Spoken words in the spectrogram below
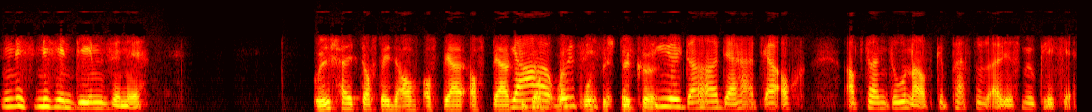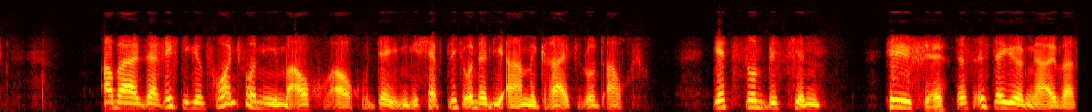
nicht, nicht in dem Sinne. Ulf hält doch den auf, auf, Ber, auf Berg Ja, Ulf große ist, ist Stücke. viel da, der hat ja auch auf seinen Sohn aufgepasst und alles Mögliche. Aber der richtige Freund von ihm, auch, auch, der ihm geschäftlich unter die Arme greift und auch jetzt so ein bisschen hilft, Okay. das ist der Jürgen Albers.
